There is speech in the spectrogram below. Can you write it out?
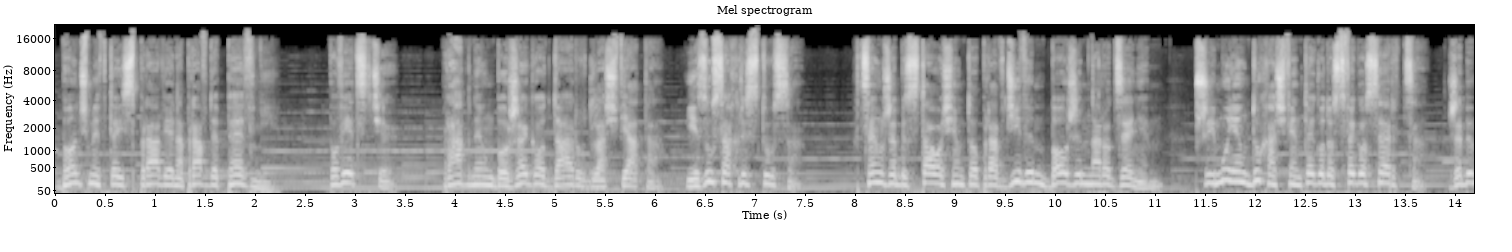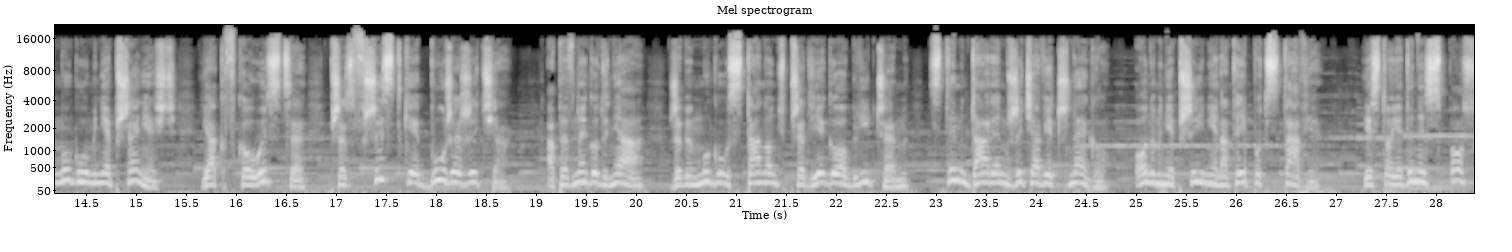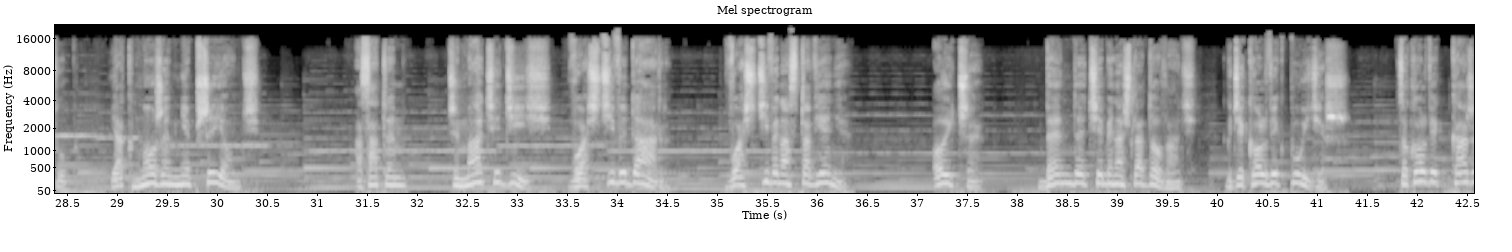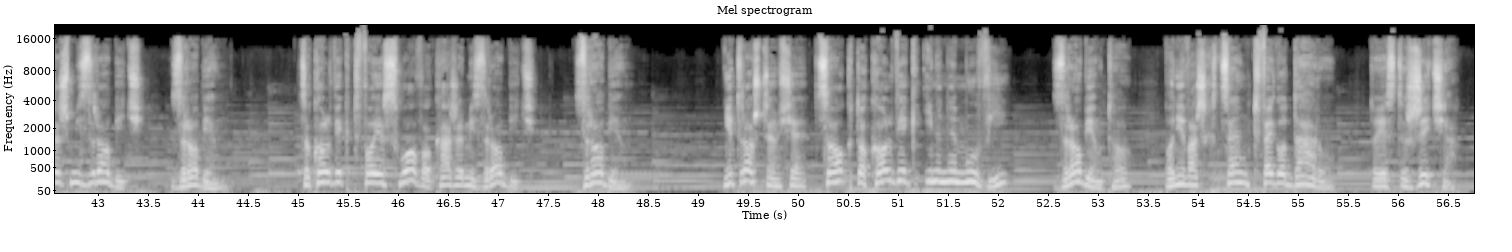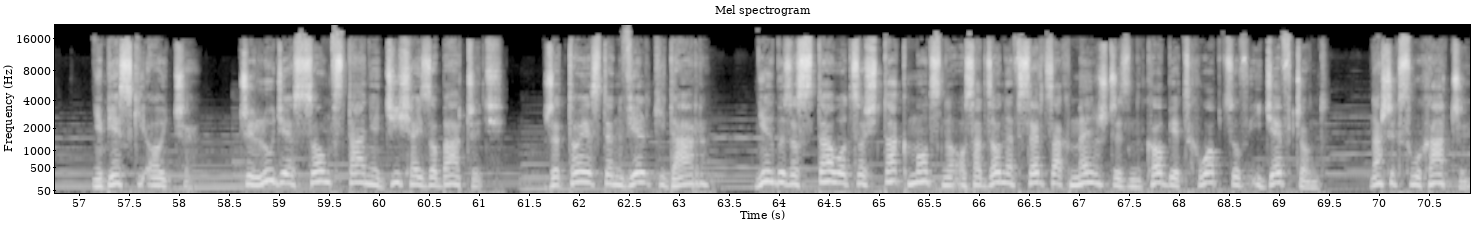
Bądźmy w tej sprawie naprawdę pewni. Powiedzcie, pragnę Bożego daru dla świata, Jezusa Chrystusa. Chcę, żeby stało się to prawdziwym Bożym Narodzeniem. Przyjmuję Ducha Świętego do swego serca, żeby mógł mnie przenieść, jak w kołysce, przez wszystkie burze życia, a pewnego dnia, żebym mógł stanąć przed Jego obliczem z tym darem życia wiecznego. On mnie przyjmie na tej podstawie. Jest to jedyny sposób, jak może mnie przyjąć. A zatem, czy macie dziś właściwy dar, właściwe nastawienie? Ojcze, będę Ciebie naśladować, gdziekolwiek pójdziesz. Cokolwiek każesz mi zrobić, zrobię. Cokolwiek Twoje słowo każe mi zrobić, zrobię. Nie troszczę się, co ktokolwiek inny mówi, zrobię to, ponieważ chcę Twego daru, to jest życia. Niebieski Ojcze, czy ludzie są w stanie dzisiaj zobaczyć, że to jest ten wielki dar? Niechby zostało coś tak mocno osadzone w sercach mężczyzn, kobiet, chłopców i dziewcząt, naszych słuchaczy,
